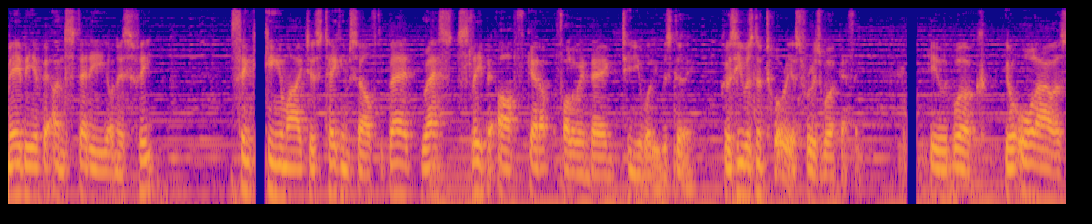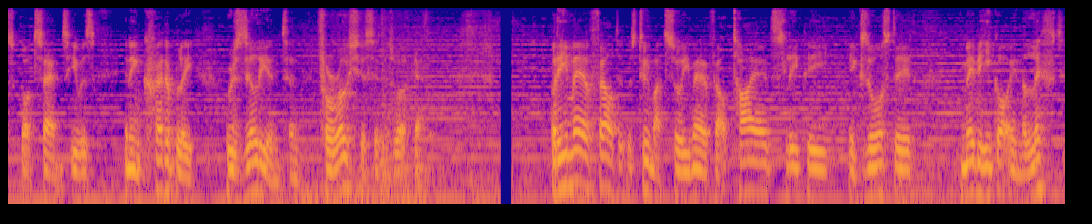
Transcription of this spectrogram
maybe a bit unsteady on his feet, thinking he might just take himself to bed, rest, sleep it off, get up the following day and continue what he was doing. Because he was notorious for his work ethic. He would work, you know, all hours God sends. He was an incredibly resilient and ferocious in his work ethic. But he may have felt it was too much, so he may have felt tired, sleepy, exhausted. Maybe he got in the lift.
